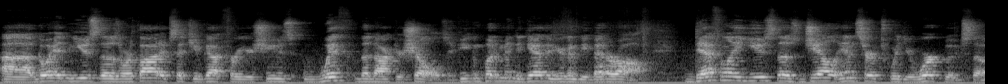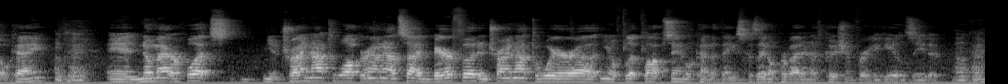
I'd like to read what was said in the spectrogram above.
Uh, go ahead and use those orthotics that you've got for your shoes with the Dr. Scholl's. If you can put them in together, you're going to be better off. Definitely use those gel inserts with your work boots, though. Okay. Okay. And no matter what, you know, try not to walk around outside barefoot, and try not to wear, uh, you know, flip-flop sandal kind of things because they don't provide enough cushion for your heels either. Okay.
